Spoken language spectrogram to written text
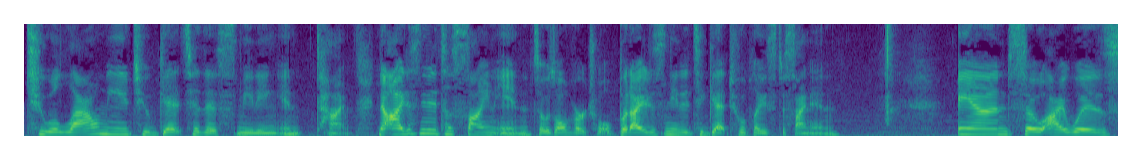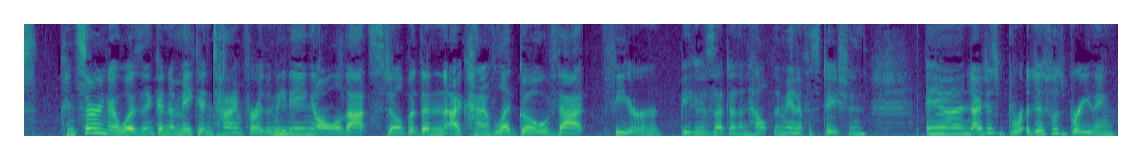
to allow me to get to this meeting in time. Now, I just needed to sign in, so it was all virtual, but I just needed to get to a place to sign in. And so I was concerned I wasn't going to make it in time for the meeting and all of that still, but then I kind of let go of that fear because that doesn't help the manifestation. And I just just was breathing,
